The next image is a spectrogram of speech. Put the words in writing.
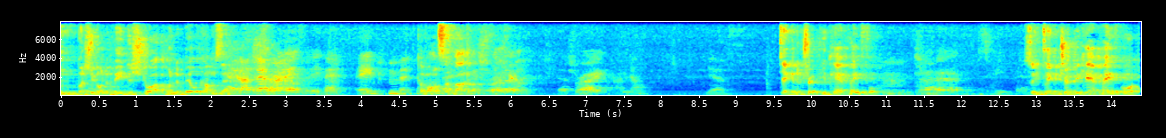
But you're gonna be distraught when the bill comes in. Got that right. Amen. Amen. Come on, somebody. That's right. I know. Yes. Taking a trip you can't pay for. Mm. So you take a trip you can't pay for,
